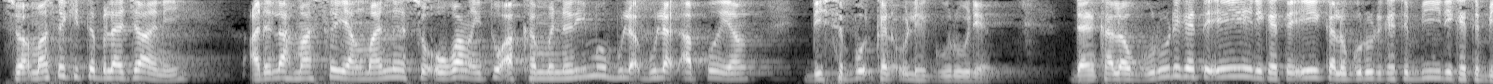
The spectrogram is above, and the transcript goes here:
Sebab masa kita belajar ni adalah masa yang mana seorang itu akan menerima bulat-bulat apa yang disebutkan oleh guru dia. Dan kalau guru dia kata A dia kata A. Kalau guru dia kata B dia kata B.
